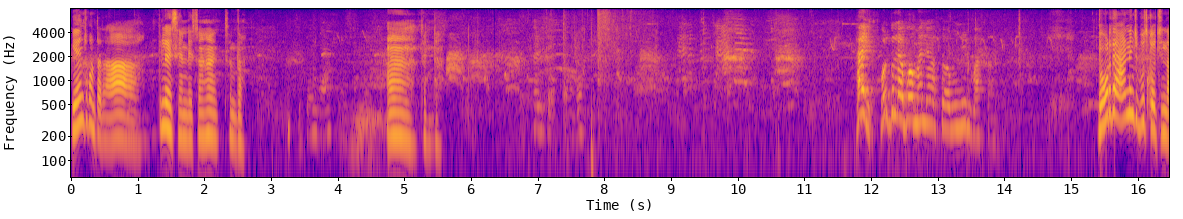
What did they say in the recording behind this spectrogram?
వేయించుకుంటారా ఉప్పులు వేసేయండి ఆహా, చూద్దాం. తింటా. హై పొద్దులే పో మళ్ళీ వస్తావు నీళ్ళు పోస్తాను ఆడ నుంచి పూసుకొచ్చిందా?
